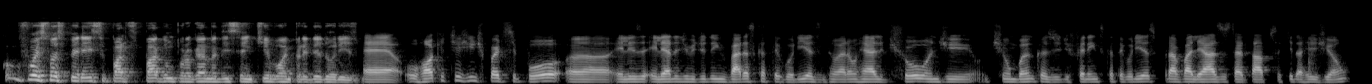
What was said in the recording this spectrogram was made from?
Como foi sua experiência em participar de um programa de incentivo ao empreendedorismo? É, o Rocket a gente participou, uh, ele, ele era dividido em várias categorias, então era um reality show onde tinham bancas de diferentes categorias para avaliar as startups aqui da região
